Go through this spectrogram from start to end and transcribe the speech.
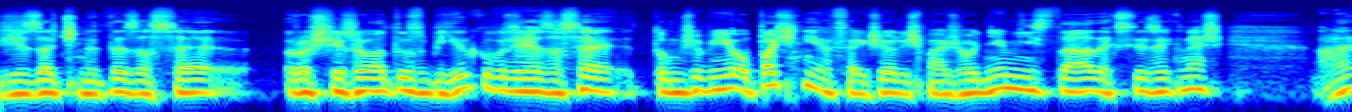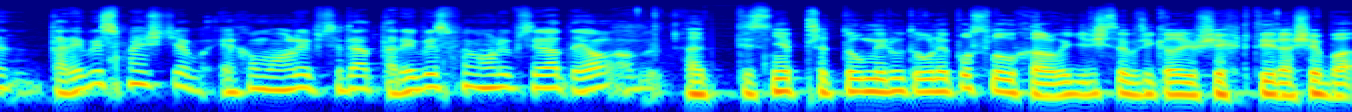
Že začnete zase rozšiřovat tu sbírku, protože zase to může být opačný efekt, že když máš hodně místa, tak si řekneš, ale tady bychom ještě jako mohli přidat, tady bychom mohli přidat, jo. Aby... A ty jsi mě před tou minutou neposlouchal, když jsem říkal, že všechny ty naše ba-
